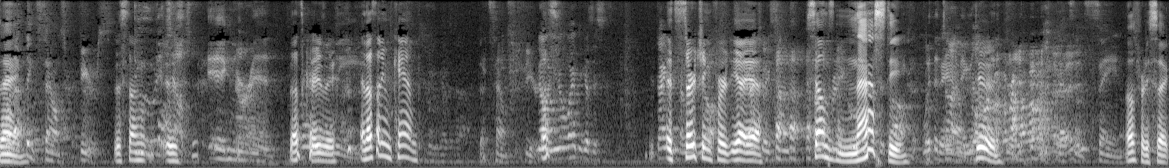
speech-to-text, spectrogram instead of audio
Dang. thing sounds fierce. This thing is Ignorant. that's crazy. And that's not even cammed. That sounds fierce. No, you know why? Because it's. It's searching for yeah, yeah. sounds- Sounds nasty. With the timing. Dude, That's insane. that was pretty sick.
